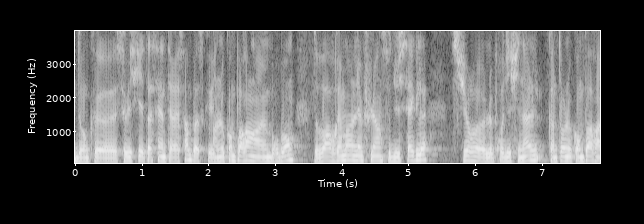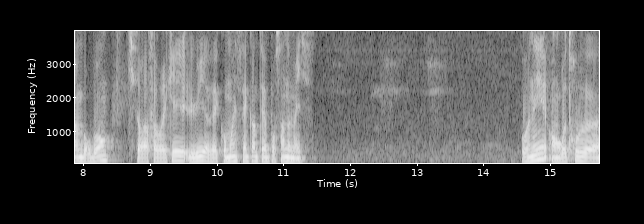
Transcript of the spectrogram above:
Donc euh, ce whisky est assez intéressant parce qu'en le comparant à un Bourbon, de voir vraiment l'influence du seigle sur euh, le produit final quand on le compare à un bourbon qui sera fabriqué, lui, avec au moins 51% de maïs. Au nez, on retrouve euh,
